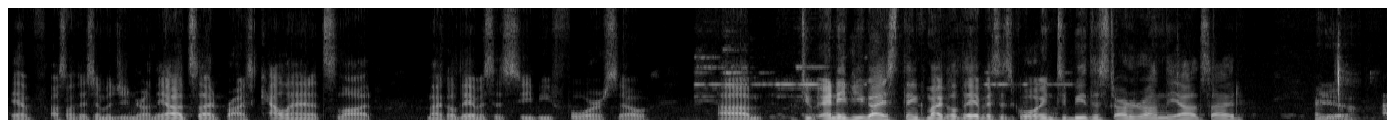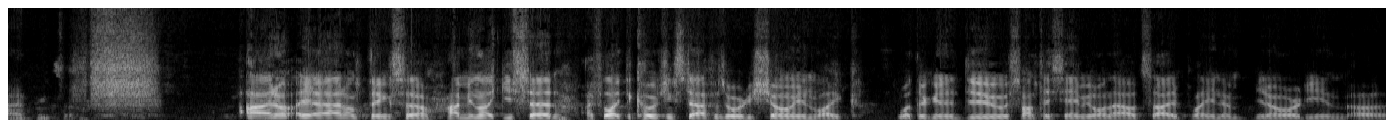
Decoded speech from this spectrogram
They have Asante Samuel Jr. on the outside, Bryce Callahan at slot, Michael Davis is CB four. So, um, do any of you guys think Michael Davis is going to be the starter on the outside? I do. I think so. I don't. Yeah, I don't think so. I mean, like you said, I feel like the coaching staff is already showing like what they're gonna do. Asante Samuel on the outside playing him, you know, already in uh,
